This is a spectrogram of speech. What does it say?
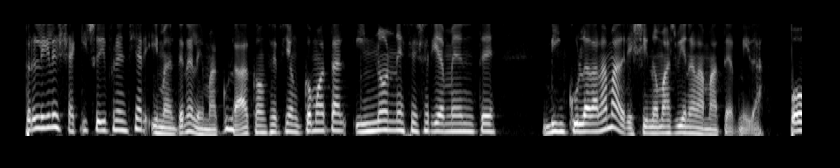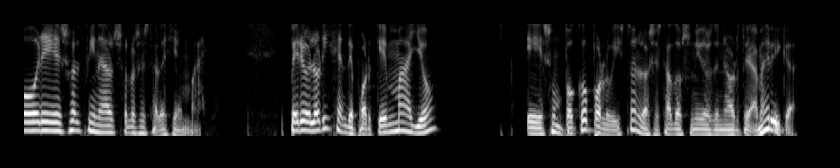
Pero la Iglesia quiso diferenciar y mantener la Inmaculada Concepción como tal y no necesariamente vinculada a la madre, sino más bien a la maternidad. Por eso al final solo se estableció en mayo. Pero el origen de por qué en mayo es un poco, por lo visto, en los Estados Unidos de Norteamérica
